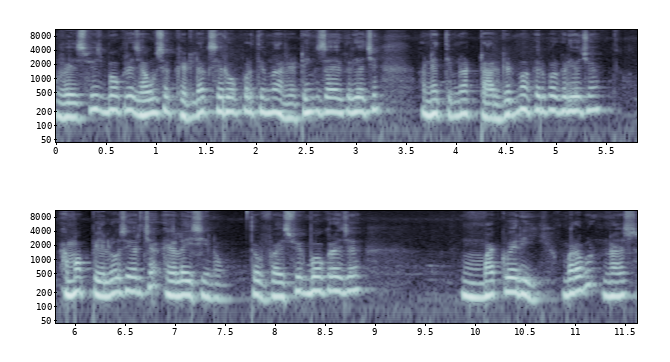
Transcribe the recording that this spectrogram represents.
વૈશ્વિક બ્રોકરેજ હાઉસે કેટલાક શેરો પર તેમના રેટિંગ જાહેર કર્યા છે અને તેમના ટાર્ગેટમાં ફેરફાર કર્યો છે. આમાં પહેલો શેર છે એલઆઈસીનો. તો વૈશ્વિક બ્રોકરેજ છે મેક્વેરી, બરાબર? નેસ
